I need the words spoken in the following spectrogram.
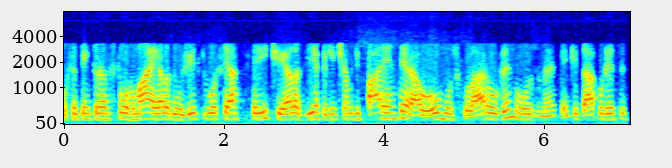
você tem que transformar ela de um jeito que você aceite ela via que a gente chama de parenteral, ou muscular ou venoso, né? Tem que dar por esses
